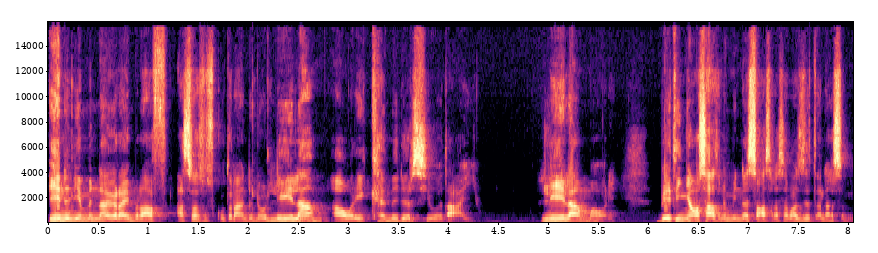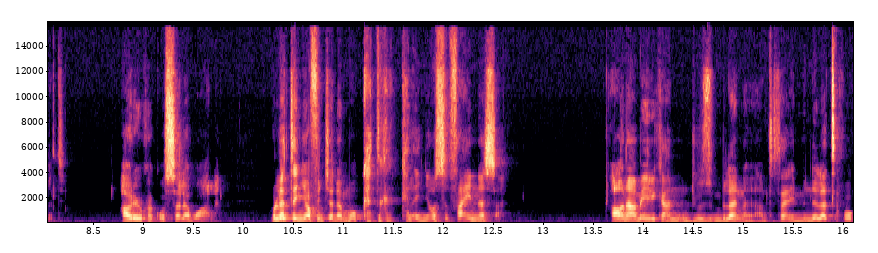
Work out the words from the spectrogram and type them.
ይህንን የምናየው ራዕይ ምዕራፍ 13 ቁጥር አንድ ነው። ሌላም አውሬ ከምድር ሲወጣ አየሁ። ሌላም አውሬ በየትኛው ሰዓት ነው የሚነሳው? 1798 አውሬው ከቆሰለ በኋላ። ሁለተኛው ፍንጭ ደግሞ ከትክክለኛው ስፍራ ይነሳል። አሁን አሜሪካን እንዲሁ ዝም ብለን አምጥተን የምንለጥፈው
